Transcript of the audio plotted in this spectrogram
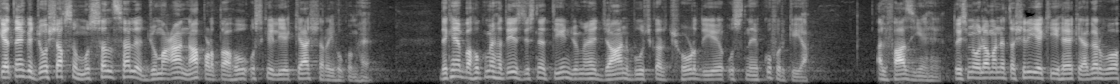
کہتے ہیں کہ جو شخص مسلسل جمعہ نہ پڑھتا ہو، اس کے لیے کیا شرعی حکم ہے؟ دیکھیں، بحکم حدیث جس نے تین جمعے جان بوجھ کر چھوڑ دیے، اس نے کفر کیا۔ الفاظ یہ ہیں۔ تو اس میں علماء نے تشریح یہ کی ہے کہ اگر وہ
